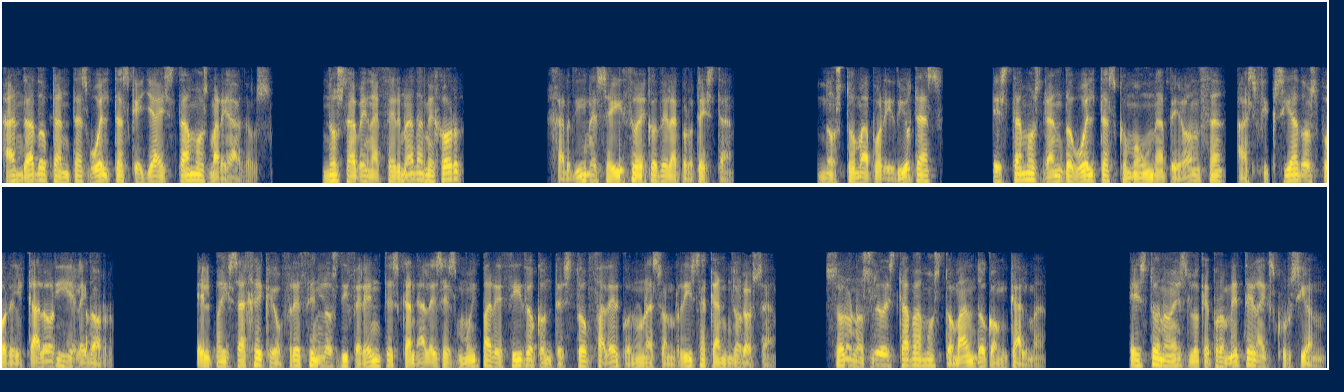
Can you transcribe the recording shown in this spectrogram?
Han dado tantas vueltas que ya estamos mareados. ¿No saben hacer nada mejor? Jardines se hizo eco de la protesta. ¿Nos toma por idiotas? Estamos dando vueltas como una peonza, asfixiados por el calor y el hedor. El paisaje que ofrecen los diferentes canales es muy parecido, contestó Fader con una sonrisa candorosa. Solo nos lo estábamos tomando con calma. Esto no es lo que promete la excursión.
